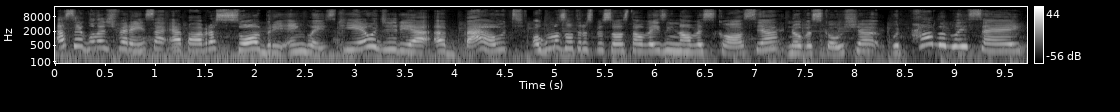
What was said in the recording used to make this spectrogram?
A segunda diferença é a palavra sobre em inglês, que eu diria about. Algumas outras pessoas, talvez em Nova Escócia, Nova Scotia, would probably say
